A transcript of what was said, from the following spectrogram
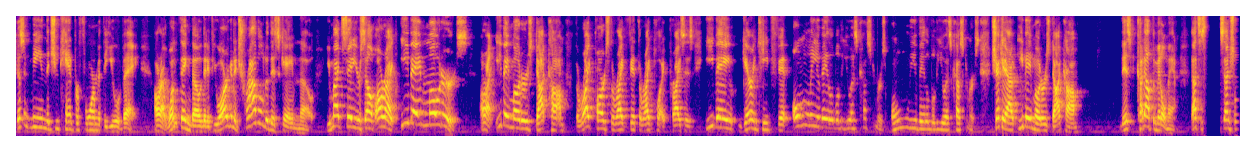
doesn't mean that you can't perform at the U of A. All right. One thing, though, that if you are going to travel to this game, though, you might say to yourself, all right, eBay Motors all right, ebaymotors.com. The right parts, the right fit, the right prices. eBay guaranteed fit, only available to U.S. customers. Only available to U.S. customers. Check it out, ebaymotors.com. This cut out the middleman. That's essentially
